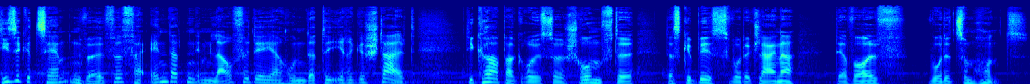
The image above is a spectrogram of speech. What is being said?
Diese gezähmten Wölfe veränderten im Laufe der Jahrhunderte ihre Gestalt. Die Körpergröße schrumpfte, das Gebiss wurde kleiner, der Wolf wurde zum Hund.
